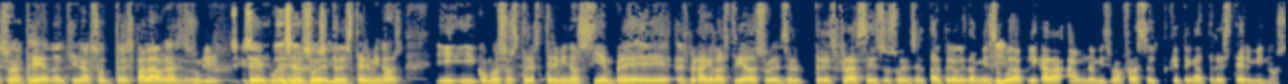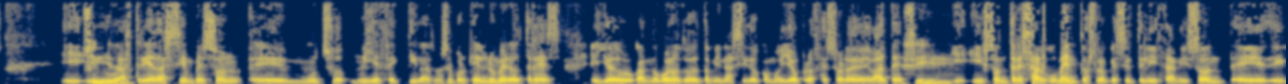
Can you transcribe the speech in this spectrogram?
es una tríada, al final son tres palabras, es un, sí, sí, sí, puede ser, uso de tres términos, y, y, como esos tres términos siempre, eh, es verdad que las tríadas suelen ser tres frases o suelen ser tal, pero que también se puede aplicar a, a, una misma frase que tenga tres términos. Y, y las tríadas siempre son eh, mucho, muy efectivas. No sé por qué el número tres, y yo cuando, bueno, tú también has sido como yo profesor de debate, y, y, son tres argumentos lo que se utilizan, y son, eh,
